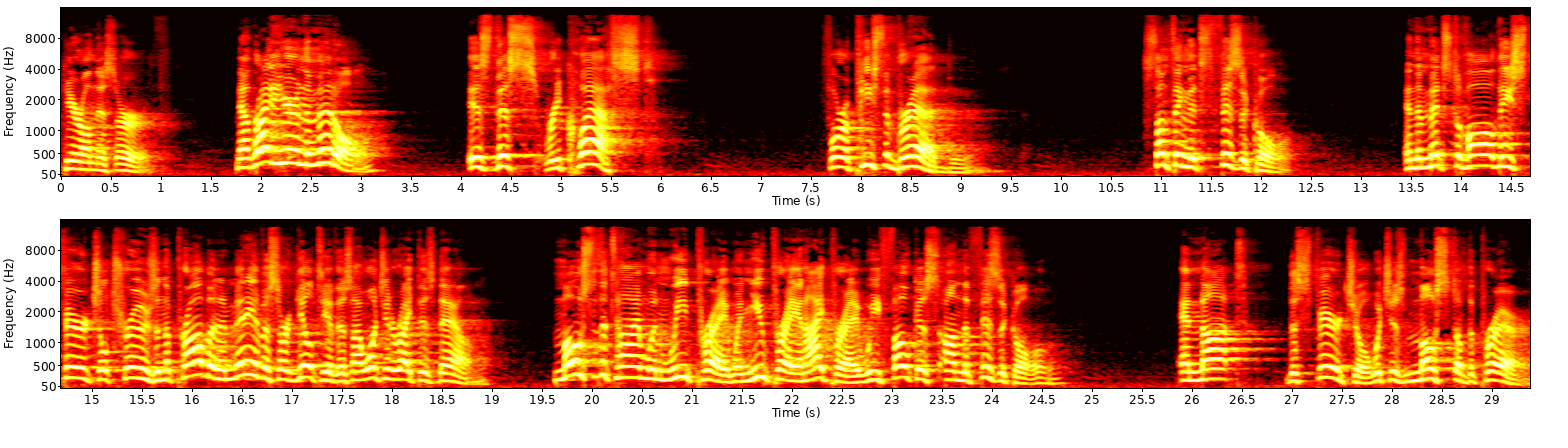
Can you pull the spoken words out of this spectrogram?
here on this earth. Now, right here in the middle is this request for a piece of bread, something that's physical, in the midst of all these spiritual truths. And the problem, and many of us are guilty of this, I want you to write this down. Most of the time when we pray, when you pray and I pray, we focus on the physical and not the spiritual, which is most of the prayer.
